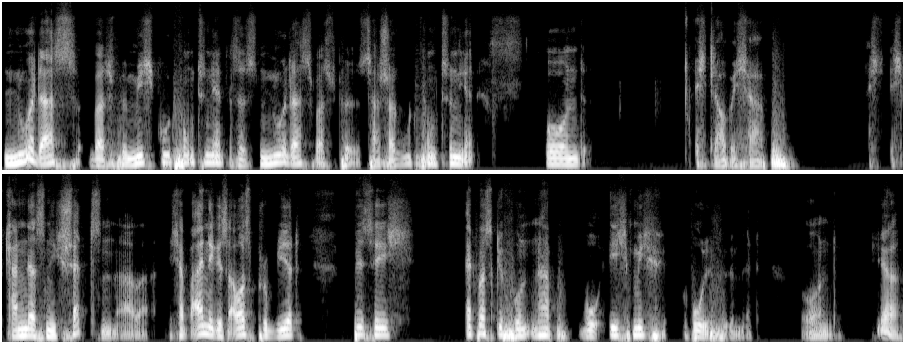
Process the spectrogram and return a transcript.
nur das, was für mich gut funktioniert. Das ist nur das, was für Sascha gut funktioniert. Und ich glaube, ich habe, ich, ich kann das nicht schätzen, aber ich habe einiges ausprobiert, bis ich etwas gefunden habe, wo ich mich wohlfühle mit. Und ja,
